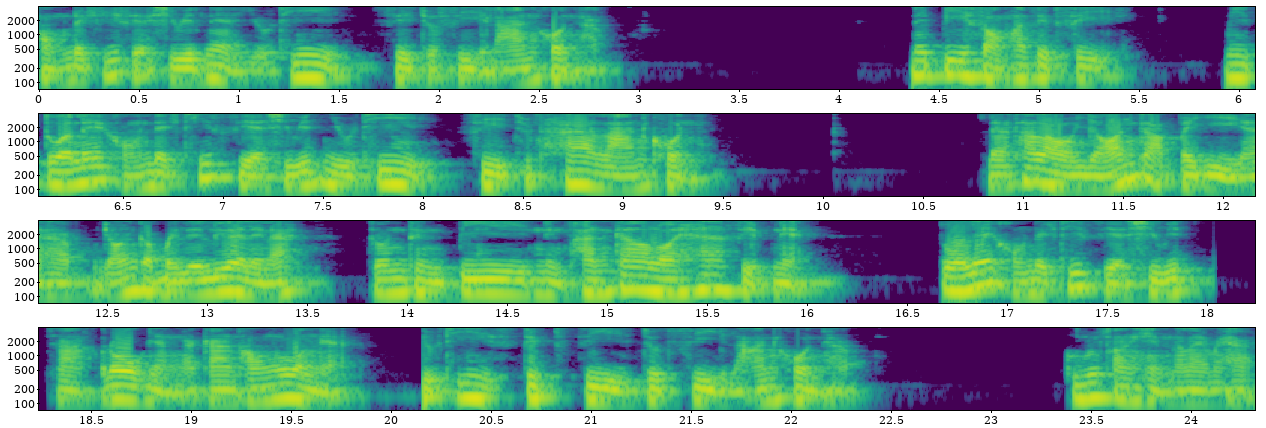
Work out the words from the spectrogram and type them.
ของเด็กที่เสียชีวิตเนี่ยอยู่ที่ 4.4 ล้านคนครับในปี 2014 มีตัวเลขของเด็กที่เสียชีวิตอยู่ที่ 4.5 ล้านคน แล้วถ้าเราย้อนกลับไปอีกนะครับ ย้อนกลับไปเรื่อยๆเลยนะ จนถึงปี 1950 เนี่ย ตัวเลขของเด็กที่เสียชีวิตจากโรคอย่างอาการท้องร่วงเนี่ย อยู่ที่ 14.4 ล้านคนครับ คุณผู้ฟังเห็นอะไรไหมครับ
